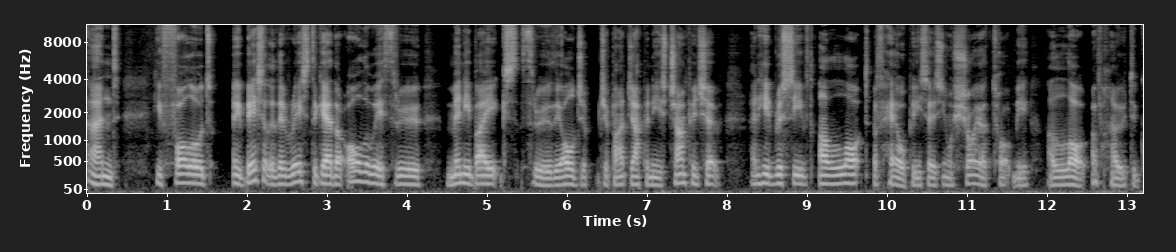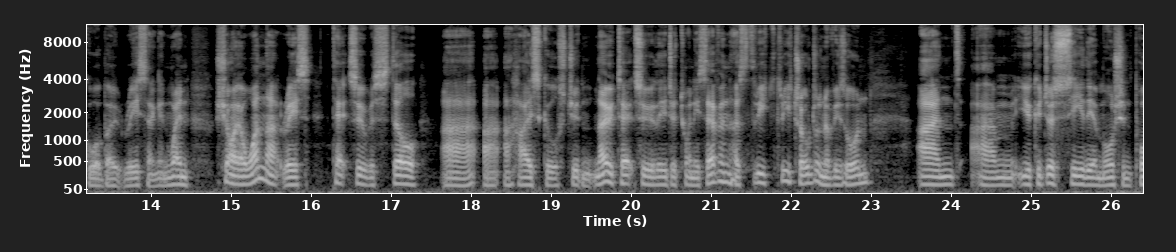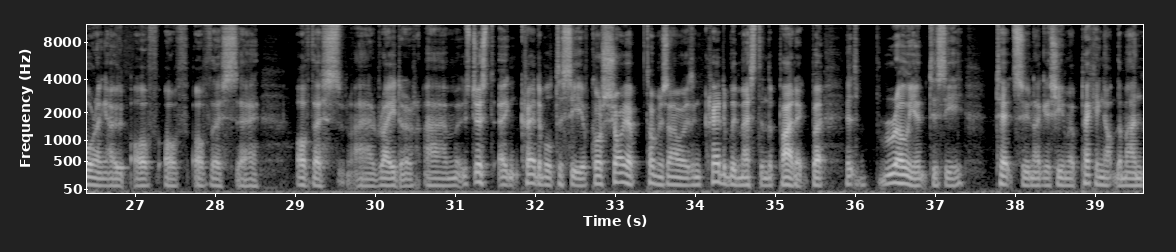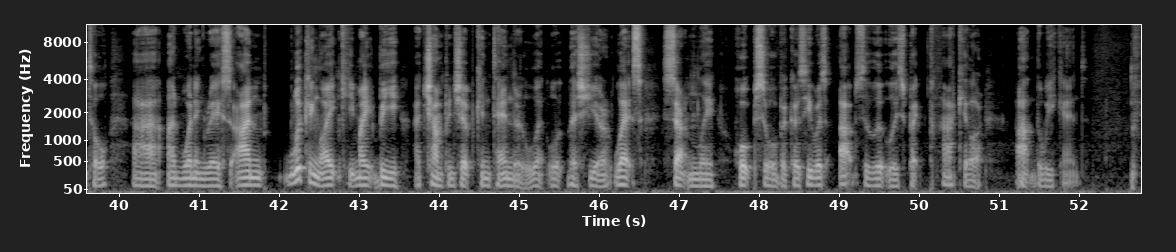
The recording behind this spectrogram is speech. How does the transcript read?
and he followed. He basically they raced together all the way through mini bikes, through the All Japan Japanese Championship, and he'd received a lot of help. He says, you know, Shoya taught me a lot of how to go about racing. And when Shoya won that race, Tetsu was still a, a, a high school student. Now Tetsu, the age of 27, has three three children of his own, and um, you could just see the emotion pouring out of of of this uh, of this uh, rider. Um, it was just incredible to see. Of course, Shoya Tomizawa is incredibly missed in the paddock, but it's brilliant to see Tetsu Nagashima picking up the mantle uh, and winning race and looking like he might be a championship contender this year. Let's certainly hope so because he was absolutely spectacular at the weekend.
